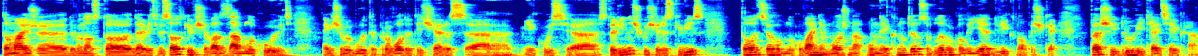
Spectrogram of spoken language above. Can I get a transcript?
то майже 99% що вас заблокують. Якщо ви будете проводити через е, якусь сторіночку, через квіз, то цього блокування можна уникнути, особливо коли є дві кнопочки: перший, другий, третій екран.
